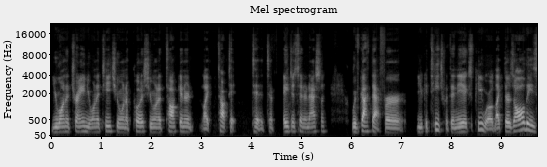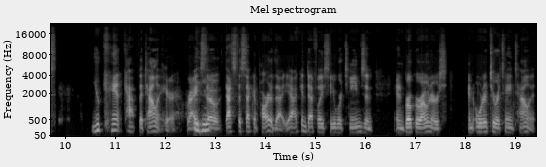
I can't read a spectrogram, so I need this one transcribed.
you want to train, you want to teach, you want to push, you want to talk inter like talk to, to, to agents internationally. We've got that for you could teach within the EXP world. Like there's all these you can't cap the talent here, right? Mm-hmm. So that's the second part of that. Yeah, I can definitely see where teams and and broker owners, in order to retain talent,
